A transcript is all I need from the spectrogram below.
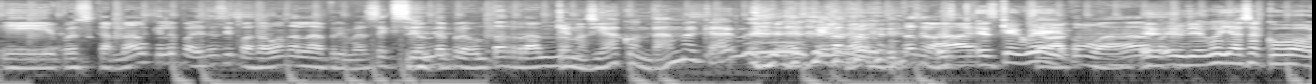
Y pues, carnal, ¿qué le parece si pasamos a la primera sección de preguntas random? Que nos siga contando acá, güey. Es que la preguntita se va, Es, es que, güey. se va a acomodar. El, Diego ya sacó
